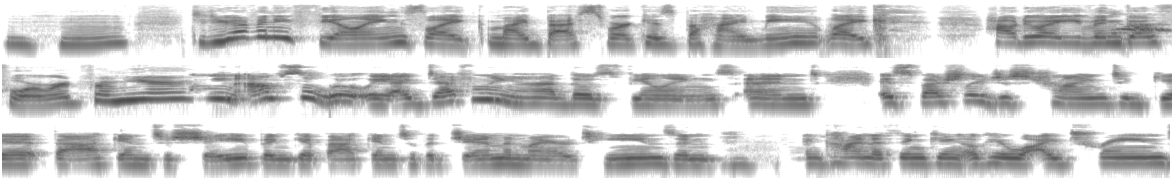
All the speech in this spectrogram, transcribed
hmm Did you have any feelings like my best work is behind me? Like, how do I even yeah. go forward from here? I mean, absolutely. I definitely had those feelings, and especially just trying to get back into shape and get back into the gym and my routines, and mm-hmm. and kind of thinking, okay, well, I trained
